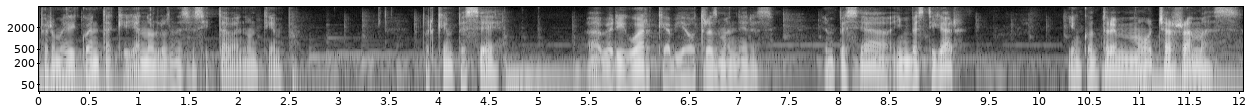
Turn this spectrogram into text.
Pero me di cuenta que ya no los necesitaba en un tiempo, porque empecé a averiguar que había otras maneras empecé a investigar y encontré muchas ramas,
